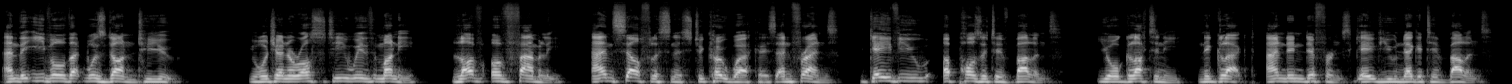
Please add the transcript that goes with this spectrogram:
and the evil that was done to you. Your generosity with money, love of family, and selflessness to co workers and friends gave you a positive balance. Your gluttony, neglect, and indifference gave you negative balance.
